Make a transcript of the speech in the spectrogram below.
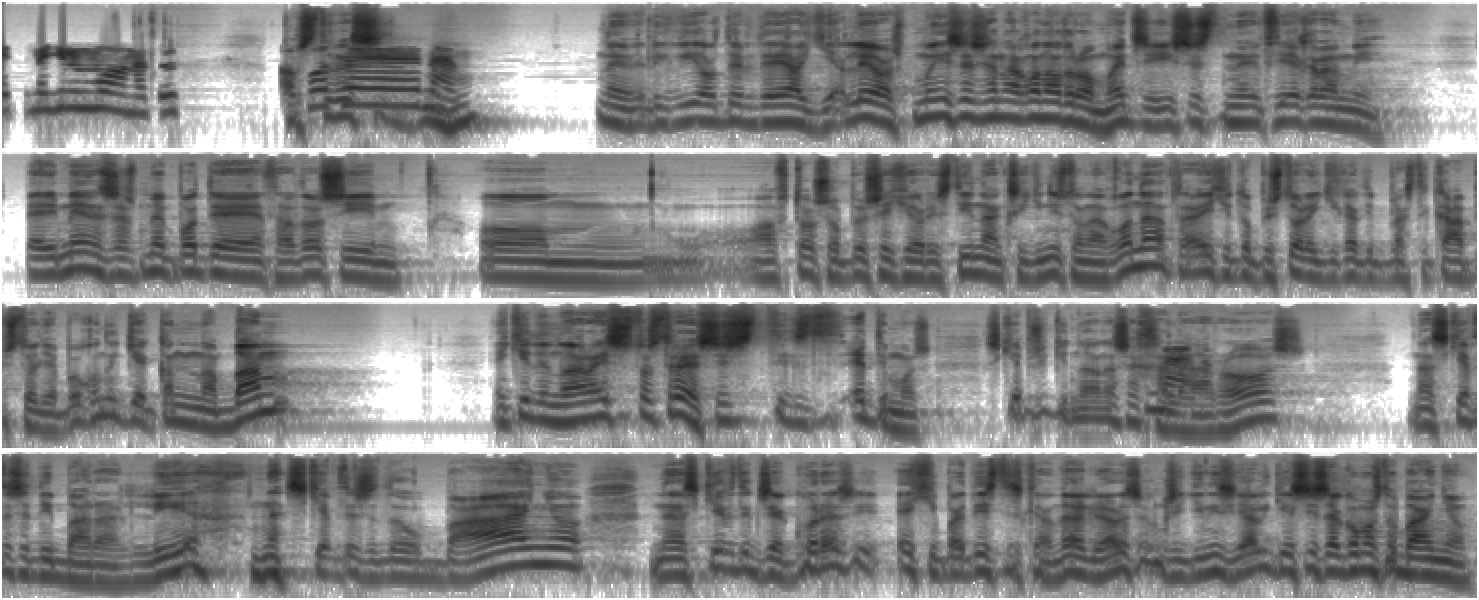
έτσι, να γίνουν μόνα τους. Το Οπότε, στρες, ναι. μμμ. Ναι, λιγότερη διάγεια. Λέω, ας πούμε, είσαι σε ένα αγώνα δρόμο, έτσι, είσαι στην ευθεία γραμμή. Περιμένεις, ας πούμε, πότε θα δώσει ο, ο αυτός ο οποίος έχει οριστεί να ξεκινήσει τον αγώνα. Θα έχει το πιστόλι και κάτι πλαστικά πιστόλια που έχουν και κάνουν ένα μπαμ. Εκείνη την ώρα είσαι στο στρες, είσαι έτοιμος. Σκέψου εκείνη την ώρα να είσαι Ναι. χαλαρός, να σκέφτεσαι την παραλία, να σκέφτεσαι το μπάνιο, να σκέφτεσαι ξεκούραση. Έχει πατήσει τη σκανδάλη ώρα, έχουν ξεκινήσει οι άλλοι και εσύ είσαι ακόμα στο μπάνιο.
